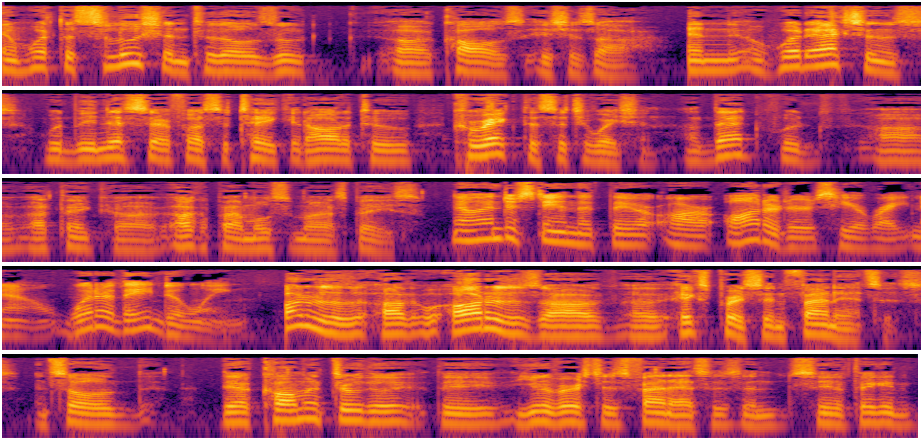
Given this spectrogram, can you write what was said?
and what the solution to those root uh, cause issues are and what actions would be necessary for us to take in order to correct the situation. that would, uh, I think, uh, occupy most of my space. Now, I understand that there are auditors here right now. What are they doing? Auditors are, auditors are uh, experts in finances, and so they're combing through the, the university's finances and seeing if they can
